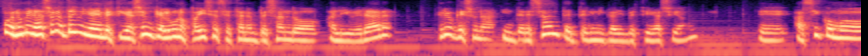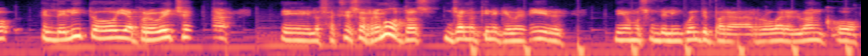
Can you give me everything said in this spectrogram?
Bueno, mira, es una técnica de investigación que algunos países están empezando a liberar. Creo que es una interesante técnica de investigación. Eh, así como el delito hoy aprovecha eh, los accesos remotos. Ya no tiene que venir, digamos, un delincuente para robar el banco,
